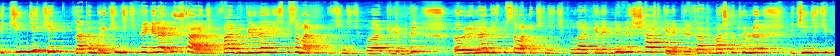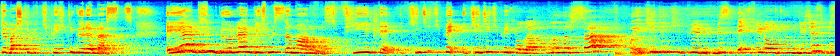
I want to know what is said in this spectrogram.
İkinci kip zaten bu ikinci kipe gelen üç tane kip var. Bir görülen geçmiş zaman ikinci kip olarak gelebilir. Öğrenilen geçmiş zaman ikinci kip olarak gelebilir. Bir de şart gelebilir. Zaten başka türlü ikinci kipte başka bir kip ekini göremezsiniz. Eğer bizim görülen geçmiş zamanımız fiilde ikinci kipe ikinci kip eki olarak kullanılırsa bu ikinci kipi biz ek fiil olduğunu bileceğiz. Biz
